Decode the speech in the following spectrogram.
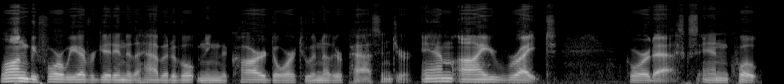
long before we ever get into the habit of opening the car door to another passenger. Am I right? Gord asks, end quote.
